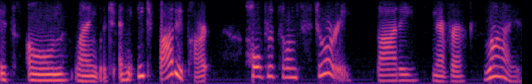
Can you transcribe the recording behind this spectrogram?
its own language, and each body part holds its own story. Body never lies.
